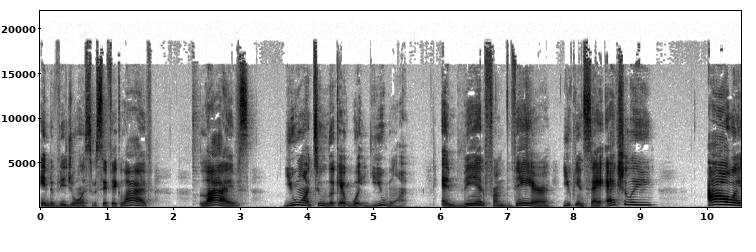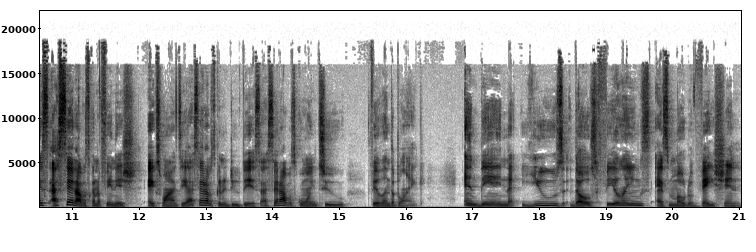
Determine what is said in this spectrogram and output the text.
individual and specific life lives, you want to look at what you want. And then from there, you can say, actually, I always, I said I was going to finish X, Y, and Z. I said I was going to do this. I said I was going to fill in the blank. And then use those feelings as motivation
